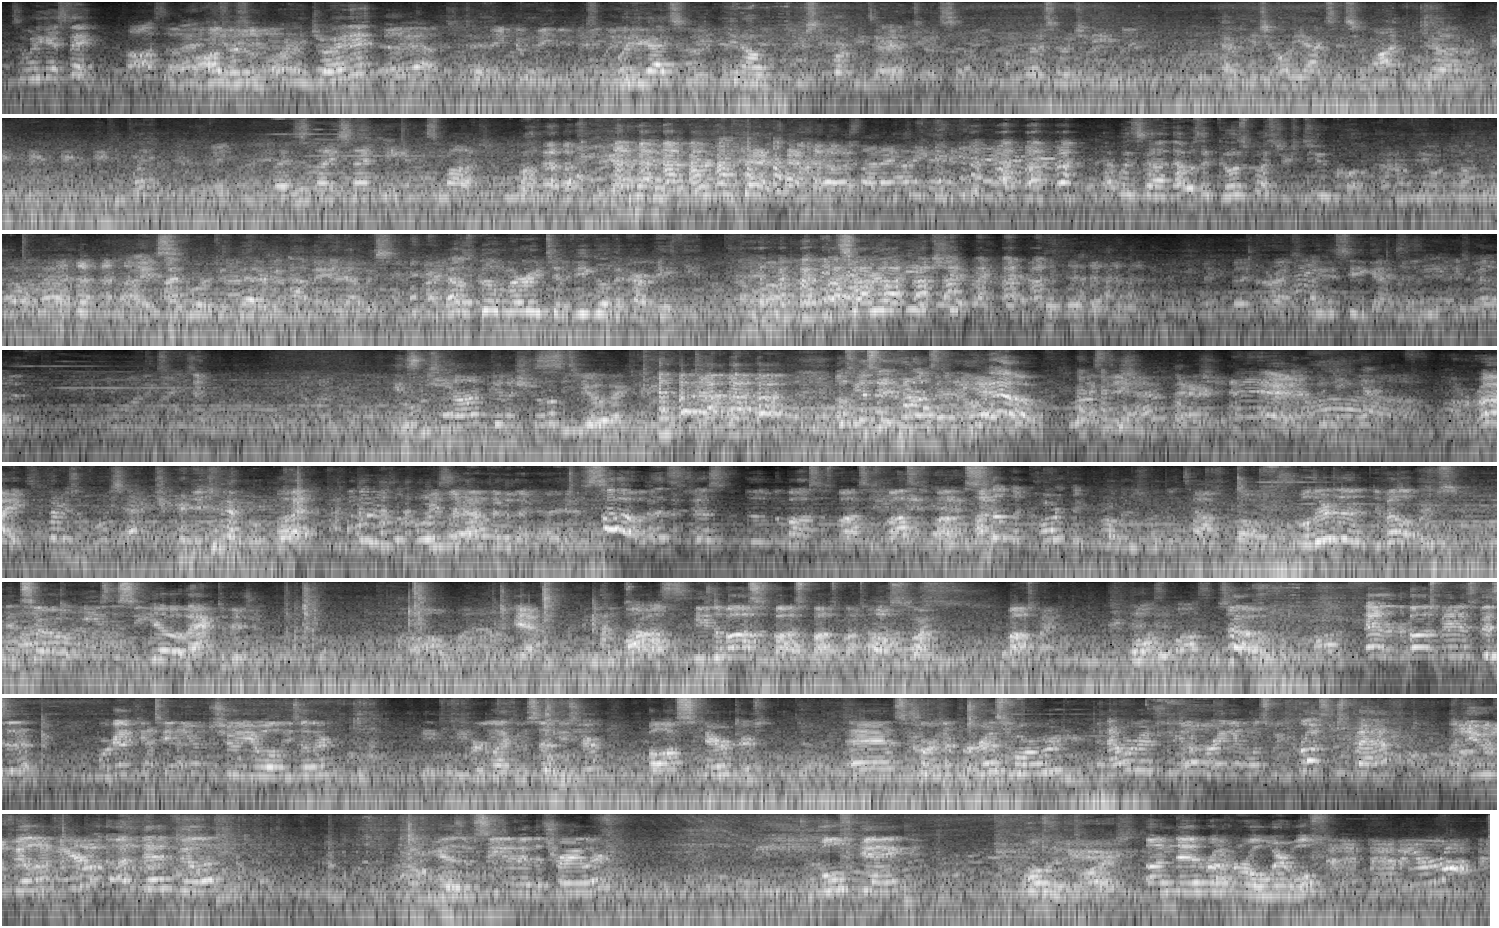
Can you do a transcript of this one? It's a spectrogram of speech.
So what do you guys think? Awesome. Are you enjoying it? Yeah. Well, you guys, you know, your support means everything to us. So let us know what you need. Happy to get you all the access you want, and uh, keep playing. That's nice acting in the spot. Well, no, not acting. that was uh, that was a Ghostbusters 2 quote. I don't know if anyone caught that. Oh, wow. Nice. I've worked with better, but not many. That was that was Bill Murray to Vigo the Carpathian. Some real geek shit right there. All right, so good to see you guys. Is Eon gonna show up? CEO of Activision. I was gonna say, who else do we have? Who else do you have there? Man. All right. I thought it was a voice actor. Did you know? What? I thought it was a voice He's like, I don't know who that guy is. Oh, that's just the, the boss's boss's boss's boss. I thought the Karthik brothers were the top boss. Well, they're the developers, and so ah. he's the CEO of Activision. Oh, wow. Yeah. He's the boss. So, he's the boss's boss, boss, boss, boss. Oh, Boss man. boss, boss. So, now that the boss man has visited, we're going to continue and show you all these other, for lack of a 70s term, boss characters. And so we're going to progress forward, and now we're actually going to bring in, once we cross this path, a new villain here, an undead villain. You guys have seen him in the trailer. Wolfgang, the cars? undead rock and roll werewolf. Let's have a rock.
